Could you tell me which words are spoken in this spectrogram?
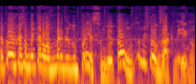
Agora os gajos aumentaram a merda do preço, meu. Então, não estão a gozar comigo.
